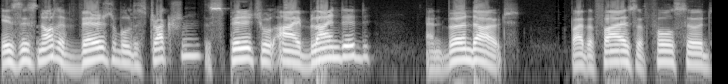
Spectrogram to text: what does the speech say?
Is this not a veritable destruction? The spiritual eye blinded and burned out by the fires of falsehood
